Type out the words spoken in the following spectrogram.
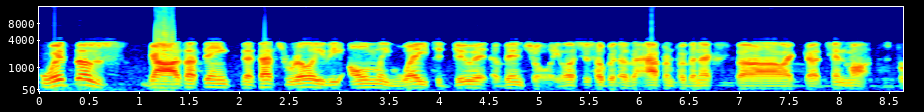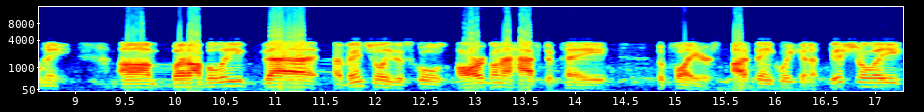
with those guys, I think that that's really the only way to do it eventually. Let's just hope it doesn't happen for the next uh, like uh, ten months for me. Um, but I believe that eventually the schools are going to have to pay the players. I think we can officially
